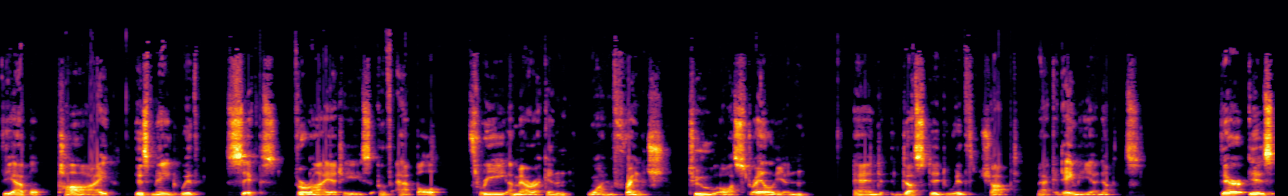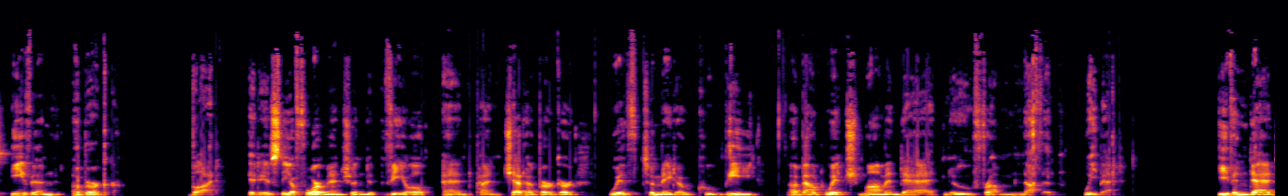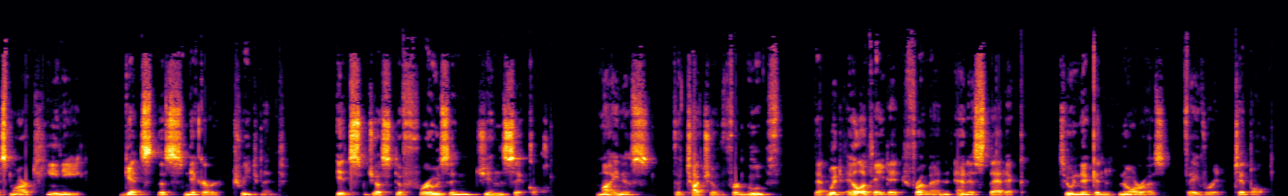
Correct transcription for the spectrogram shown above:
The apple pie is made with six varieties of apple three American, one French, two Australian, and dusted with chopped macadamia nuts. There is even a burger, but it is the aforementioned veal and pancetta burger with tomato coulis, about which mom and dad knew from nothing, we bet. Even dad's martini gets the snicker treatment. It's just a frozen ginsicle, minus the touch of vermouth that would elevate it from an anesthetic to Nick and Nora's favorite tipple.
